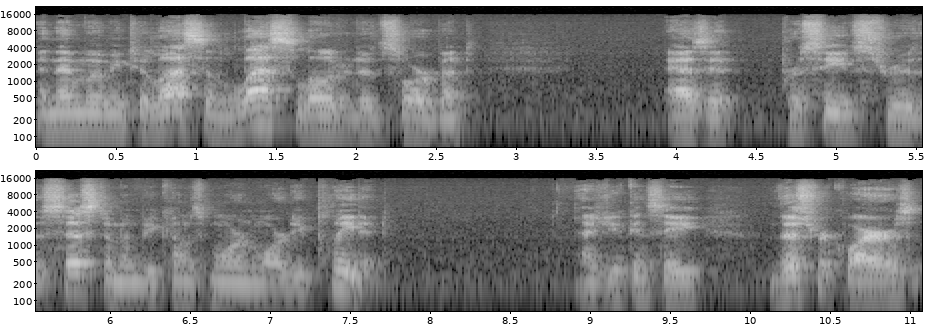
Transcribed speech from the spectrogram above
and then moving to less and less loaded adsorbent as it proceeds through the system and becomes more and more depleted. As you can see, this requires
